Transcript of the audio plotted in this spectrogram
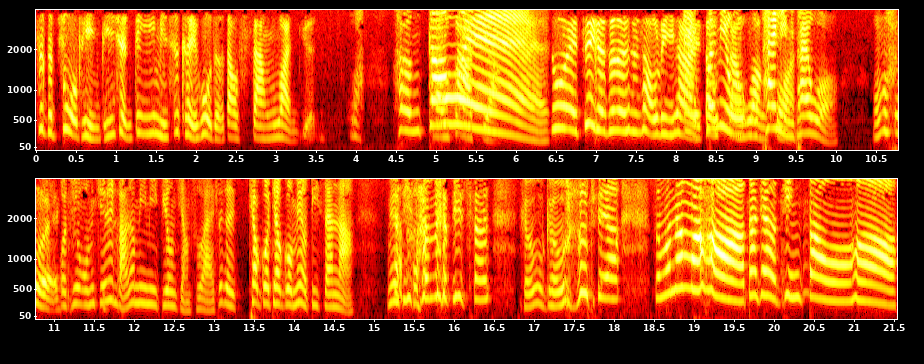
这个作品评选第一名是可以获得到三万元，哇，很高哎、欸！对，这个真的是超厉害。闺蜜，我我拍你，你拍我，我们对，我觉得我们决定把那个秘密不用讲出来，这个跳过跳过，没有第三啦，没有第三，没有第三，可恶可恶，对啊，怎么那么好？大家有听到哦哈、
